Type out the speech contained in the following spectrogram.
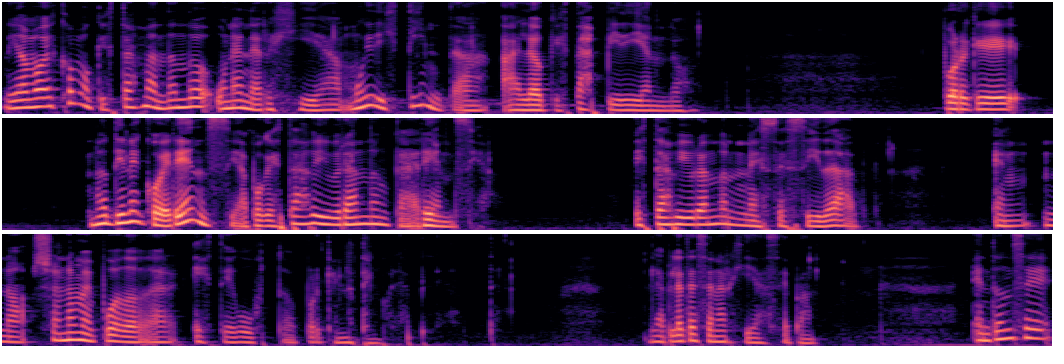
Digamos, es como que estás mandando una energía muy distinta a lo que estás pidiendo. Porque no tiene coherencia, porque estás vibrando en carencia. Estás vibrando en necesidad. En, no, yo no me puedo dar este gusto porque no tengo la plata. La plata es energía, sepan. Entonces,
